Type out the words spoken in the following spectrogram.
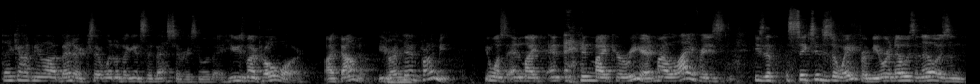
That got me a lot better because I went up against the best every single day. He was my Pro Bowler. I found him. He's right there mm-hmm. in front of me. He wants to end my end, end my career, end my life. He's he's a six inches away from me. We're nose to nose, and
